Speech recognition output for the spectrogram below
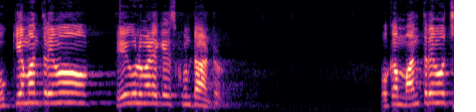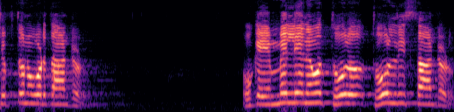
ముఖ్యమంత్రి ఏమో పేగులు మెడకేసుకుంటా అంటాడు. ఒక మంత్రి ఏమో చెప్తూనే కొడతా అంటాడు. ఒక ఎమ్మెల్యేనేమో తోలు తోలు తీస్తా అంటాడు.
